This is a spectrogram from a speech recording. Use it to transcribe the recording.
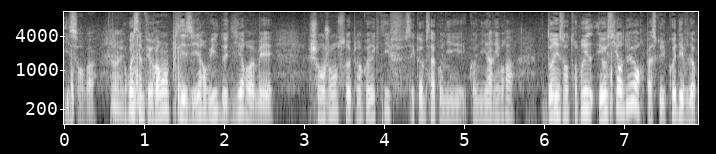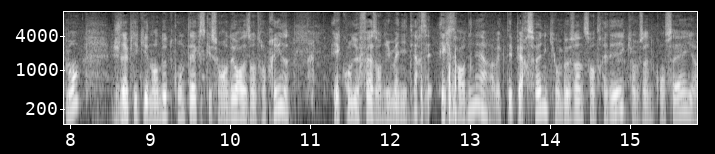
il s'en va. Ouais. ça me fait vraiment plaisir, oui, de dire, mais changeons sur le plan collectif. C'est comme ça qu'on y, qu'on y arrivera. Dans les entreprises et aussi en dehors, parce que le co-développement, je l'ai appliqué dans d'autres contextes qui sont en dehors des entreprises, et qu'on le fasse en humanitaire, c'est extraordinaire, avec des personnes qui ont besoin de s'entraider, qui ont besoin de conseils. Euh,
